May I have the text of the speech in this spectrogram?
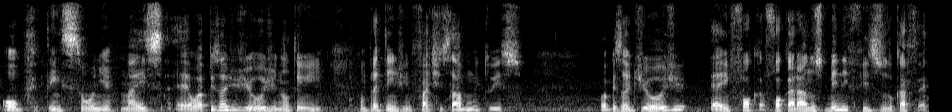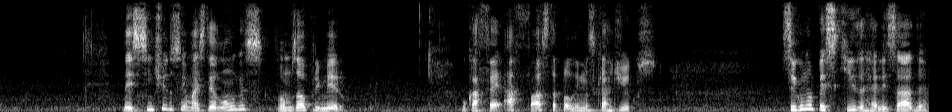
óbvio, ter insônia, mas é, o episódio de hoje não tem, não pretende enfatizar muito isso. O episódio de hoje é enfoca, focará nos benefícios do café. Nesse sentido, sem mais delongas, vamos ao primeiro. O café afasta problemas cardíacos. Segundo uma pesquisa realizada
